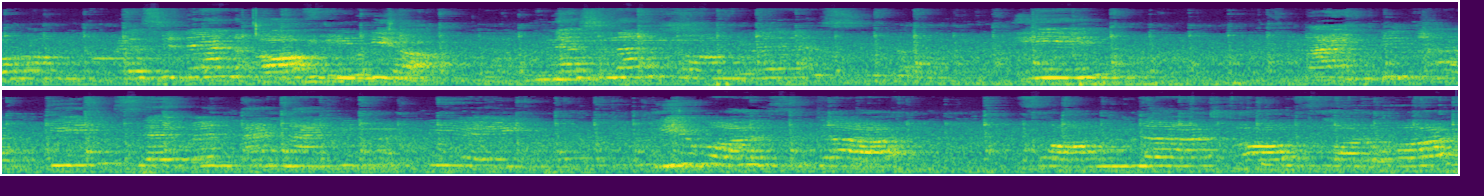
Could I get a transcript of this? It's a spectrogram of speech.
in 1897 at Kotak in Odisha. He was the organist of Azad Hind Fauj. Netaji Subhash Chandra Bose was was elected President of India National Congress in 1937 and 1938. He was the founder of Forward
